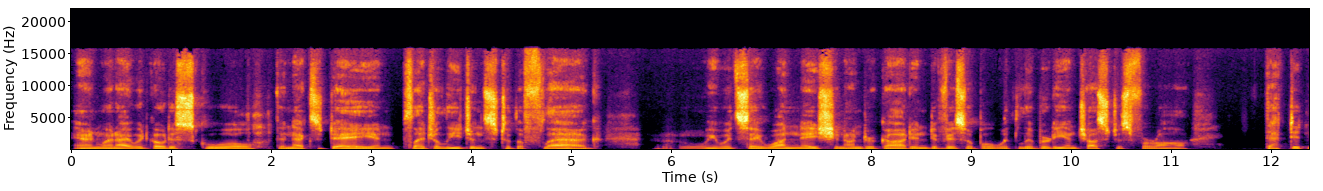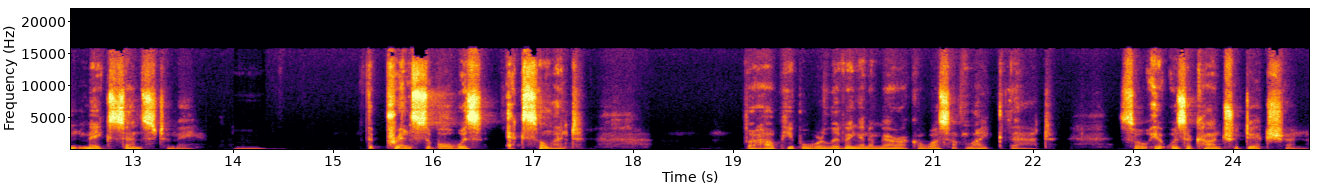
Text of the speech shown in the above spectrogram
And when I would go to school the next day and pledge allegiance to the flag, we would say, one nation under God, indivisible, with liberty and justice for all. That didn't make sense to me. The principle was excellent. But how people were living in America wasn't like that. So it was a contradiction.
